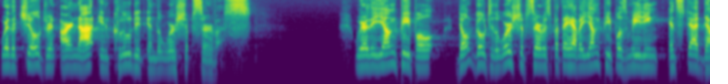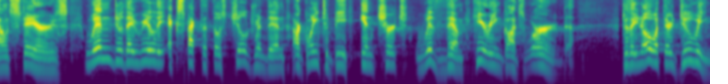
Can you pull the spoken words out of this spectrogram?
where the children are not included in the worship service, where the young people don't go to the worship service, but they have a young people's meeting instead downstairs. When do they really expect that those children then are going to be in church with them, hearing God's word? Do they know what they're doing?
